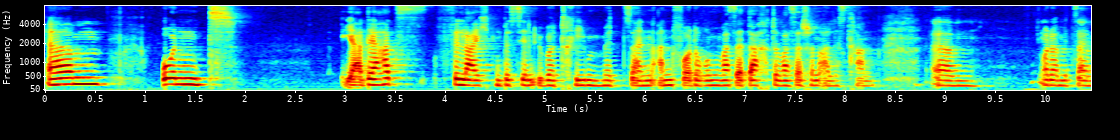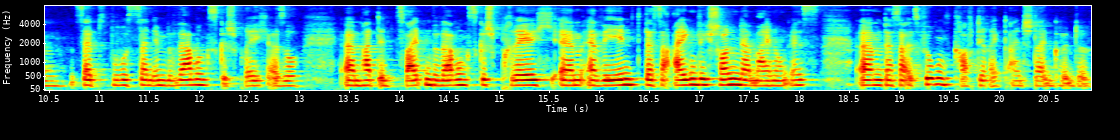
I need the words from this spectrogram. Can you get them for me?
Ähm, und ja, der hat es vielleicht ein bisschen übertrieben mit seinen Anforderungen, was er dachte, was er schon alles kann. Ähm, oder mit seinem Selbstbewusstsein im Bewerbungsgespräch. Also ähm, hat im zweiten Bewerbungsgespräch ähm, erwähnt, dass er eigentlich schon der Meinung ist, ähm, dass er als Führungskraft direkt einsteigen könnte.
